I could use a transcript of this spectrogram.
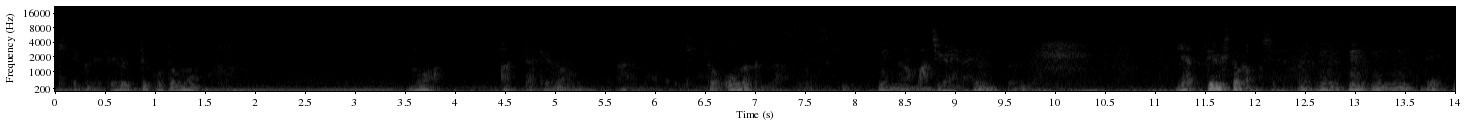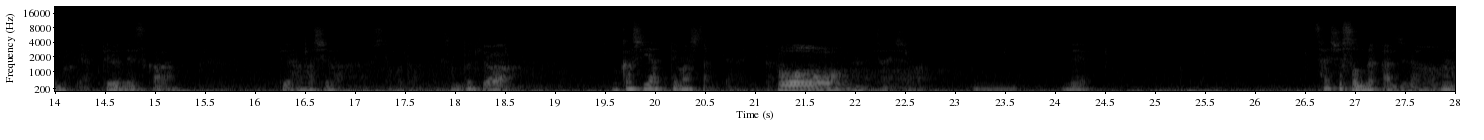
来てくれてるってことももあったけど、うん。あのきっと音楽がすごい好きなのは間違いない、うん。でやってる人かもしれない、うんうんうんで音楽やってるんですかっていう話はしたことあってその時は昔やってましたみたいな言い方。うん最初は。で最初そんな感じだった。あー。うんうん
